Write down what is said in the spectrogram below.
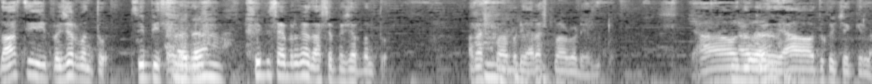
ಜಾಸ್ತಿ ಪ್ರೆಷರ್ ಬಂತು. ಸಿಪಿ ಸಾಹೇಬ್ ಸಿಪಿ ಸಾಹೇಬ್ರಿಗೆ ಜಾಸ್ತಿ ಪ್ರೆಷರ್ ಬಂತು. ಅರೆಸ್ಟ್ ಮಾಡಬೇಡಿ ಅರೆಸ್ಟ್ ಮಾಡಬೇಡಿ ಅಂದ್ಬಿಟ್ಟು. ಯಾವ್ದಕ್ಕೂ ಯಾವ್ದಕ್ಕೂ ಚೆಕ್ ಇಲ್ಲ.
